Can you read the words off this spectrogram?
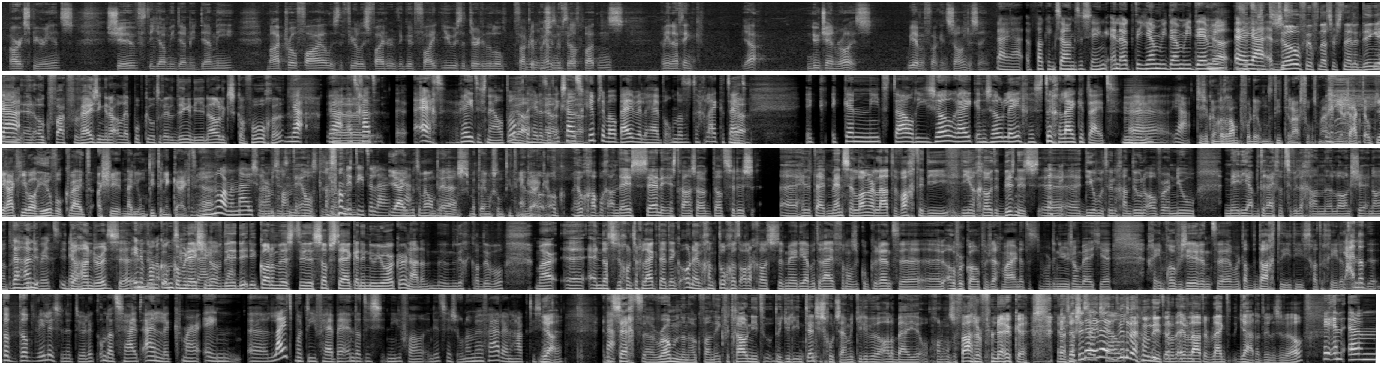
our experience, Shiv, the yummy dummy demi, my profile is the fearless fighter of the good fight, you is the dirty little fucker really pushing the knows filth buttons. I mean, I think, yeah, new Gen Royce. We have a fucking song to sing. Nou ja, a fucking song to sing. En ook de Yummy Dummy Demi. Ja, Eh, er ja, het is- zoveel van dat soort snelle dingen Ja. in. En ook vaak verwijzingen naar allerlei popculturele dingen die je nauwelijks kan volgen. Ja, ja het Eh, gaat eh, echt rete snel, toch? Ja, de hele tijd. ja, Ik zou het script er wel bij willen hebben, omdat het tegelijkertijd... Ik, ik ken niet taal die zo rijk en zo leeg is tegelijkertijd. Mhm. Eh, ja, Het is ook een ramp voor de ondertitelaars volgens mij. Je raakt, ook, je raakt hier wel heel veel kwijt als je naar die ondertiteling kijkt. een Ja. enorme Je muisarm moet het van, in het denk Engels dus als wel van de doen. titelaar. Ja, je moet hem wel in het. Engels, met Engelse ondertiteling En kijken. ook heel grappig aan deze scène is trouwens ook dat ze dus de hele tijd mensen langer laten wachten die, die een grote business eh, eh, deal met hun gaan doen over een nieuw mediabedrijf dat ze willen gaan launchen. En dan The Hundred. De hundreds. hè, Een ander co- combination of onzinbedrijf, the, the, the Economist, de Substack en de New Yorker. Nou, dan, dan lig ik al dubbel. Maar, en dat ze gewoon tegelijkertijd denken, oh nee, we gaan toch het allergrootste mediabedrijf van onze concurrenten overkopen, zeg maar. En dat is, wordt er nu zo'n beetje geïmproviserend, wordt dat bedacht, die, die strategie. Dat, Ja, en dat, de- dat, dat willen ze natuurlijk, omdat ze uiteindelijk maar één leidmotief hebben. En dat is in ieder geval in dit seizoen om hun vader een hak te Ja. zetten. En dat zegt eh, Roman dan ook van, ik vertrouw niet dat jullie intenties goed zijn, want jullie willen allebei eh, gewoon onze vader verneuken. En dan zegt ze, nee, nee, zo. dat willen we helemaal niet. En dan even later blijkt, ja, dat willen ze wel. Hey, en ehm,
